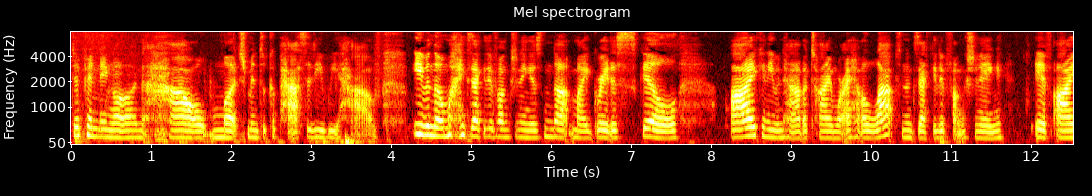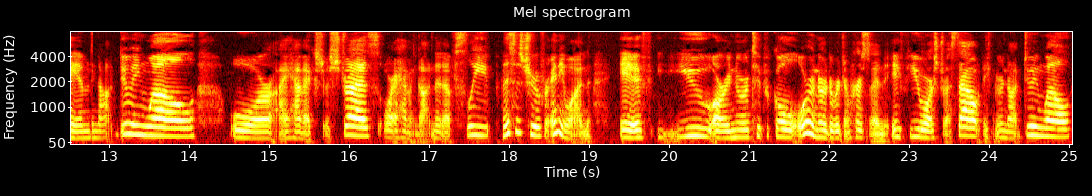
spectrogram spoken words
depending on how much mental capacity we have. Even though my executive functioning is not my greatest skill, I can even have a time where I have a lapse in executive functioning if I am not doing well or I have extra stress, or I haven't gotten enough sleep. This is true for anyone. If you are a neurotypical or a neurodivergent person, if you are stressed out, if you're not doing well,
